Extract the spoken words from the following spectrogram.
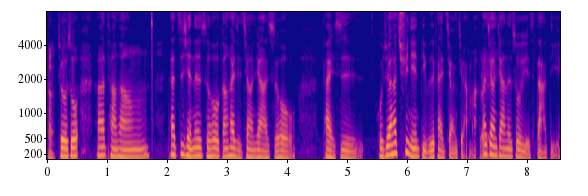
就是说它常常它之前那时候刚开始降价的时候，它也是，我觉得它去年底不是开始降价嘛，它降价那时候也是大跌。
